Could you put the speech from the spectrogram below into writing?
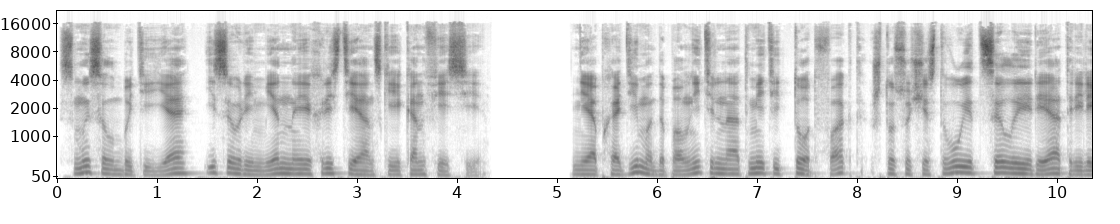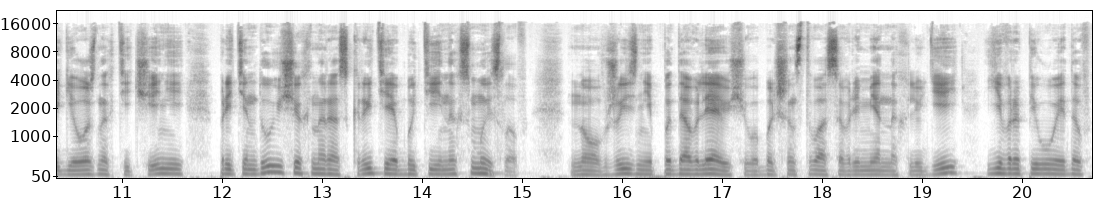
Смысл бытия и современные христианские конфессии Необходимо дополнительно отметить тот факт, что существует целый ряд религиозных течений, претендующих на раскрытие бытийных смыслов, но в жизни подавляющего большинства современных людей, европеоидов,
